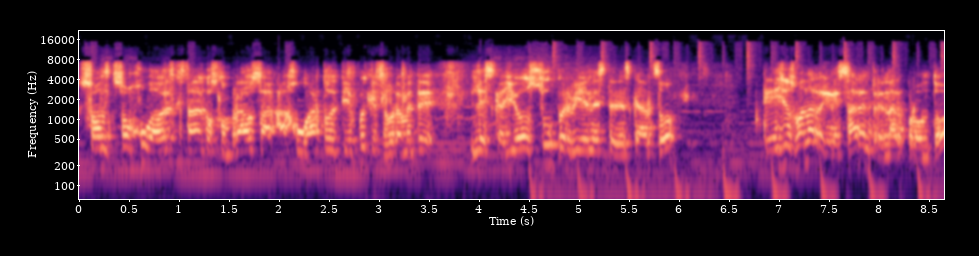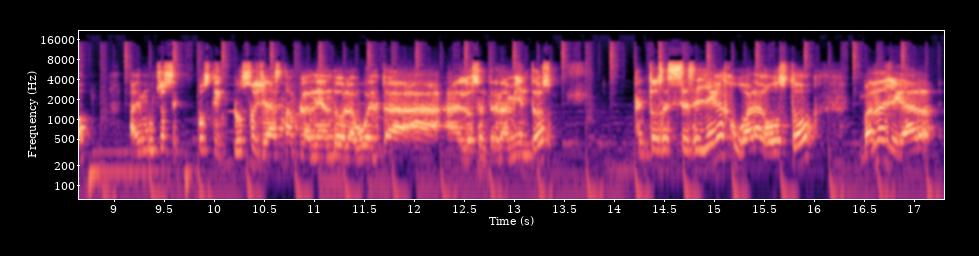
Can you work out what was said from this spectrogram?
son, son jugadores que están acostumbrados a, jugar todo el tiempo y que seguramente les cayó súper bien este descanso. Que ellos van a regresar a entrenar pronto. Hay muchos equipos que incluso ya están planeando la vuelta a, a los entrenamientos entonces, si se llega a jugar agosto, van a llegar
